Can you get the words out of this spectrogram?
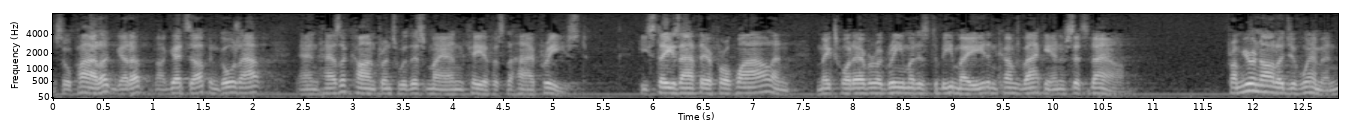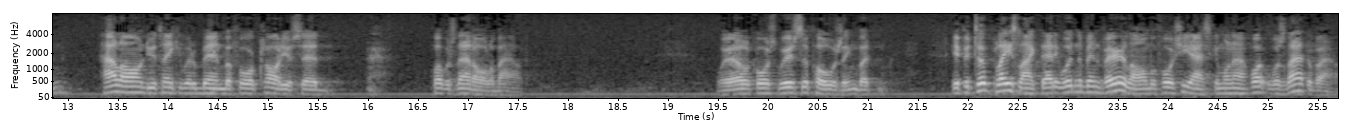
So Pilate up, uh, gets up and goes out and has a conference with this man, Caiaphas, the high priest. He stays out there for a while and makes whatever agreement is to be made and comes back in and sits down. From your knowledge of women, how long do you think it would have been before Claudia said, What was that all about? Well, of course, we're supposing, but if it took place like that, it wouldn't have been very long before she asked him, Well, now, what was that about?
